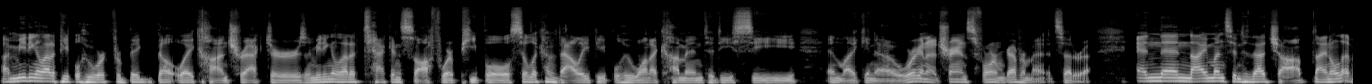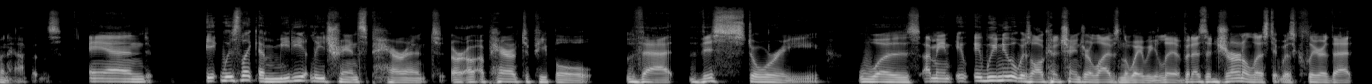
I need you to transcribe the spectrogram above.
I'm meeting a lot of people who work for big Beltway contractors. I'm meeting a lot of tech and software people, Silicon Valley people who want to come into DC and, like, you know, we're going to transform government, et cetera. And then nine months into that job, 9 11 happens. And it was like immediately transparent or apparent to people that this story was i mean it, it, we knew it was all going to change our lives and the way we live but as a journalist it was clear that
